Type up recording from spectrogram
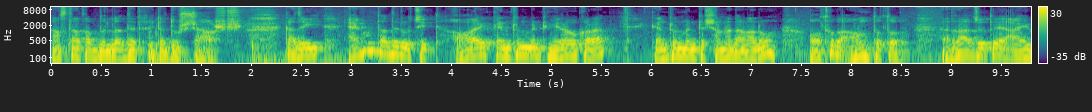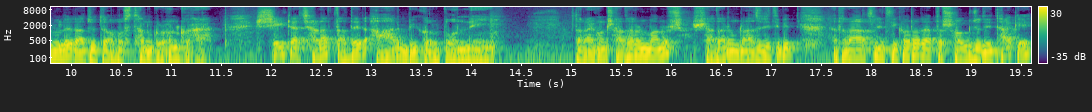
আসনাত আবদুল্লাদের এটা দুঃসাহস। কাজেই এখন তাদের উচিত হয় ক্যান্টনমেন্ট ঘেরাও করা। ক্যান্টনমেন্টের সামনে দাঁড়ানো অথবা অন্তত রাজুতে আয় বলে রাজুতে অবস্থান গ্রহণ করা, সেইটা ছাড়া তাদের আর বিকল্প নেই। তারা এখন সাধারণ মানুষ, সাধারণ রাজনীতিবিদ, রাজনীতি করার এত শখ যদি থাকে,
